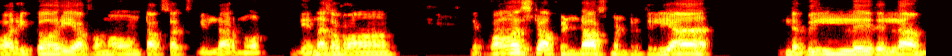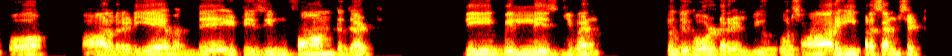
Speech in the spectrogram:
for recovery of amount of such bill or note இது என்ன சொல்றான்? இந்த காஸ்ட் ஆஃப் என்டார்ஸ்மெண்ட் இருக்கு இல்லையா? இந்த பில்லு இதெல்லாம் இப்போ ஆல்ரெடியே வந்து it is informed that the bill is given to the holder in due course or he presents it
